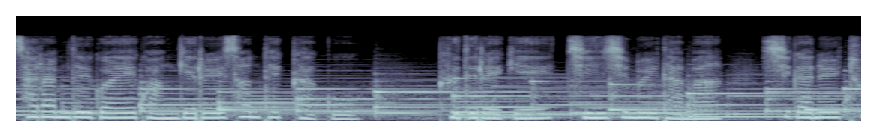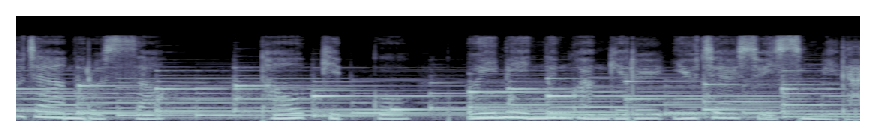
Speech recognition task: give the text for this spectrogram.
사람들과의 관계를 선택하고 그들에게 진심을 담아 시간을 투자함으로써 더욱 깊고 의미 있는 관계를 유지할 수 있습니다.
